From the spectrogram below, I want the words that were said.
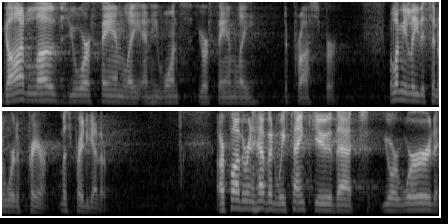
God loves your family and He wants your family to prosper. But let me lead us in a word of prayer. Let's pray together. Our Father in heaven, we thank you that your word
